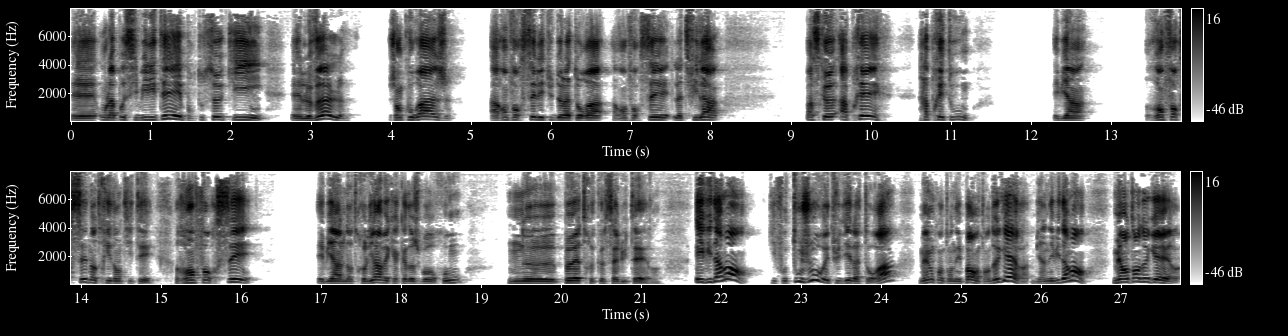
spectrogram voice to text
eh, ont la possibilité, pour tous ceux qui eh, le veulent, j'encourage à renforcer l'étude de la Torah, à renforcer la Tfila, parce que après, après tout, eh bien, renforcer notre identité, renforcer, eh bien, notre lien avec Akadosh Baruch ne peut être que salutaire. Évidemment qu'il faut toujours étudier la Torah, même quand on n'est pas en temps de guerre, bien évidemment. Mais en temps de guerre,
